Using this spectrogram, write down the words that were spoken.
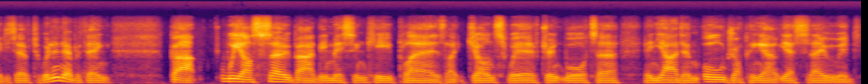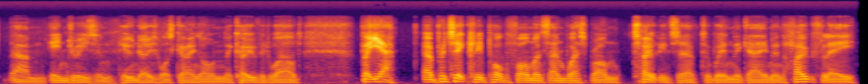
They deserved to win and everything. But we are so badly missing key players like John Swift, Drinkwater, and Yiadom all dropping out yesterday with um, injuries and who knows what's going on in the COVID world. But yeah, a particularly poor performance, and West Brom totally deserved to win the game. And hopefully,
